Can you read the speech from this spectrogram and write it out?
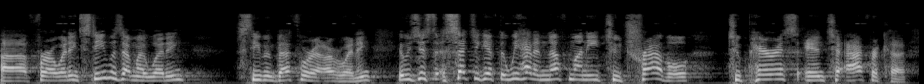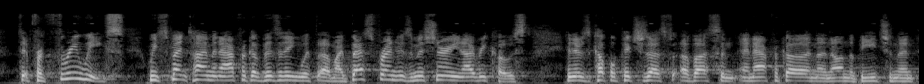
uh, for our wedding. Steve was at my wedding. Steve and Beth were at our wedding. It was just such a gift that we had enough money to travel to Paris and to Africa. For three weeks, we spent time in Africa visiting with uh, my best friend who's a missionary in Ivory Coast. And there's a couple pictures of us, in, in, Africa and then on the beach. And then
